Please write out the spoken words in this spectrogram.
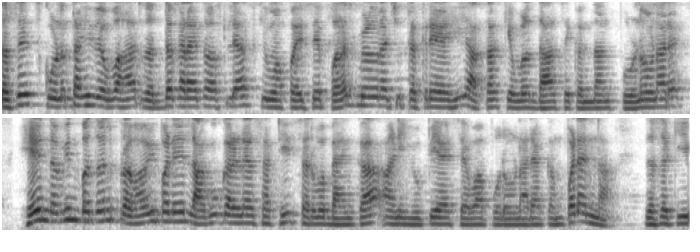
तसेच कोणताही व्यवहार रद्द करायचा असल्यास किंवा पैसे परत मिळवण्याची प्रक्रिया ही आता केवळ दहा सेकंदांत पूर्ण होणार आहे. हे नवीन बदल प्रभावीपणे लागू करण्यासाठी सर्व बँका आणि यूपीआय सेवा पुरवणाऱ्या कंपन्यांना जसं की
